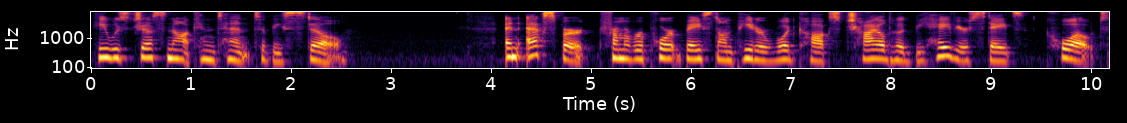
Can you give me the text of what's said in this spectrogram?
He was just not content to be still. An expert from a report based on Peter Woodcock's childhood behavior states, quote,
